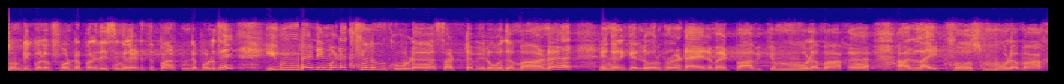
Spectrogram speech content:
சொண்டிக்குளம் போன்ற பிரதேசங்கள் எடுத்து பார்க்கின்ற பொழுது இந்த நிமிடத்திலும் கூட சட்டவிரோதமான எங்களுக்கு எல்லோருக்கும் டைனமைட் பாவிக்கும் மூலமாக லைட் ஹோஸ் மூலமாக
